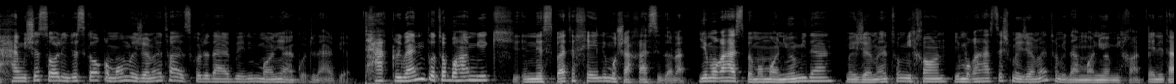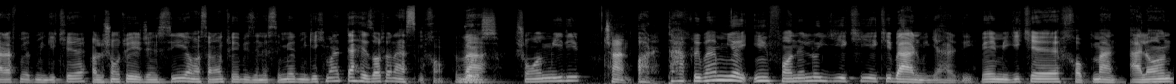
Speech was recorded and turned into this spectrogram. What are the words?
همیشه سوال اینجاست که آقا ما measurement رو از کجا در بیاریم؟ money از کجا در بیاریم؟ تقریبا این دوتا با هم یک نسبت خیلی مشخصی دارن. یه موقع هست به ما money و میدن measurement رو می‌خوان. یه موقع هستش measurement رو میدن money و می‌خوان. یعنی طرف میاد میگه که حالا شما توی ایجنسی یا مثلا توی business ی میاد میگه که من ده هزار تا نصب می‌خوام. و. شما میری چند؟ آره. تقریبا میای این funnel رو یکی یکی برمیگردی. میای میگی که خب من الان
